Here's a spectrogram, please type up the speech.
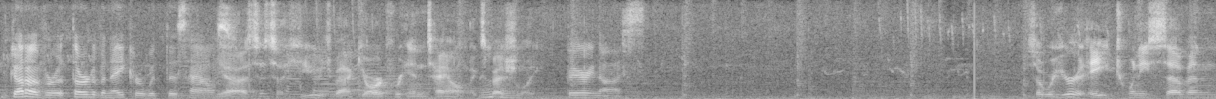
You've got over a third of an acre with this house. yeah, it's just a huge backyard for in town, mm-hmm. especially. Very nice. So we're here at 827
